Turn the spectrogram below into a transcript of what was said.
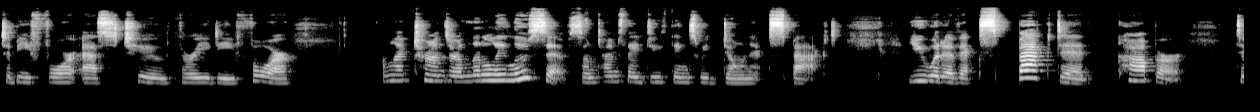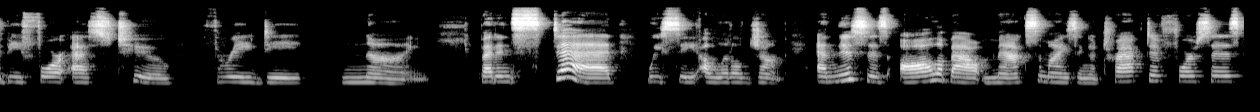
to be 4s2, 3d4, electrons are a little elusive. Sometimes they do things we don't expect. You would have expected copper to be 4s2, 3d9. But instead, we see a little jump. And this is all about maximizing attractive forces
